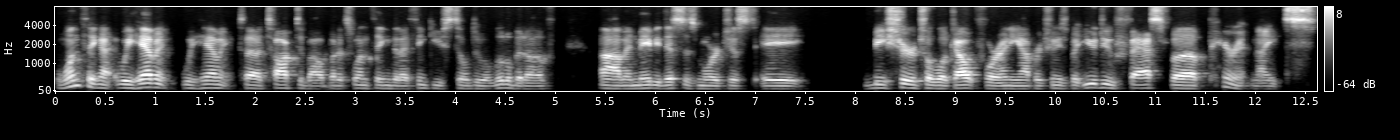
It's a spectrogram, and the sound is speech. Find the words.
one thing I, we haven't, we haven't, uh, talked about, but it's one thing that I think you still do a little bit of. Um, and maybe this is more just a, be sure to look out for any opportunities, but you do FAFSA parent nights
